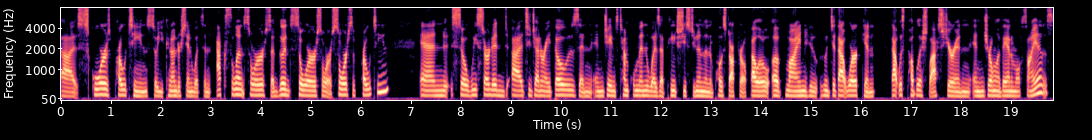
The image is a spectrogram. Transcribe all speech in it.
uh, scores proteins so you can understand what's an excellent source, a good source, or a source of protein. And so we started uh, to generate those. And, and James Templeman was a PhD student and a postdoctoral fellow of mine who, who did that work. And that was published last year in, in Journal of Animal Science.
